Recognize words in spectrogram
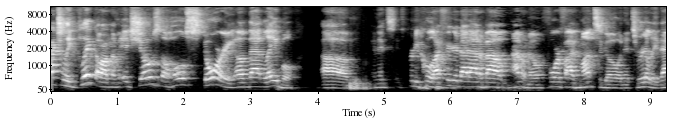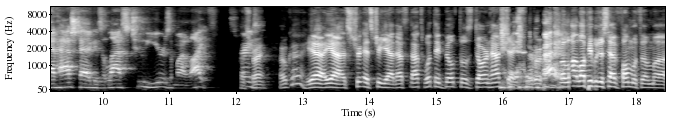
actually click on them. It shows the whole story of that label, um, and it's it's pretty cool. I figured that out about I don't know four or five months ago, and it's really that hashtag is the last two years of my life. That's right. Okay. Yeah. Yeah. It's true. It's true. Yeah. That's that's what they built those darn hashtags. right. a, lot, a, lot, of people just have fun with them. Uh,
